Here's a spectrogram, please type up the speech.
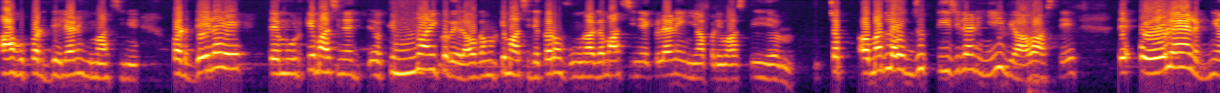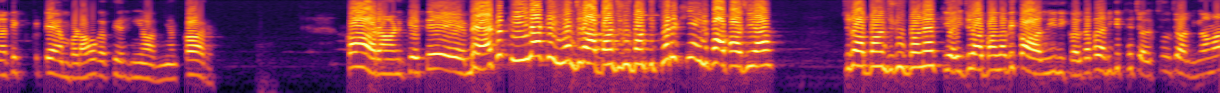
ਆਹੋ, ਪਰਦੇ ਲੈਣੇ ਸੀ ਮਾਸੀ ਨੇ। ਪਰਦੇ ਲਏ ਤੇ ਮੁੜ ਕੇ ਮਾਸੀ ਨੇ ਅਹ, ਕਿੰਨਾ ਹੀ ਕਵੇਲਾ ਗਿਆ ਮੁੜ ਕੇ ਮਾਸੀ ਦੇ ਘਰੋਂ ਫੋਨ ਆ ਗਿਆ ਮਾਸੀ ਨੇ ਇੱਕ ਲੈਣੀ ਸੀ ਆਪਣੇ ਵਾਸਤੇ ਅਮ, ਚੱਪ ਅਹ, ਮਤਲਬ ਜੁੱਤੀ ਜਿਹੀ ਲੈਣੀ ਸੀ ਵਿਆਹ ਵਾਸਤੇ ਤੇ ਉਹ ਲੈਣ ਲੱਗੀਆਂ ਤੇ ਟਾਈਮ ਬੜਾ ਹੋ ਗਿਆ ਫਿਰ ਅਸੀਂ ਆ ਗਈਆਂ ਘਰ। ਘਰ ਆਣ ਕੇ ਤੇ ਮੈਂ ਕਿ ਕੀ ਲੈ ਕੇ ਆਈਆਂ ਜਰਾਬਾਂ ਜਰੂਬਾਂ ਕਿੱਥੇ ਰੱਖੀਆਂ ਲਿਫਾਫਾ ਜਿਹਾ? ਜਰਾਬਾਂ ਜਰੂਬਾਂ ਲੈ ਕੇ ਆਈ ਜਰਾਬਾਂ ਦਾ ਵੀ ਕਾਲ ਨਹੀਂ ਨਿਕਲਦਾ ਪਤਾ ਨਹੀਂ ਕਿੱਥੇ ਚਲ ਚੁਲ ਜਾਂਦੀਆਂ ਵਾ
